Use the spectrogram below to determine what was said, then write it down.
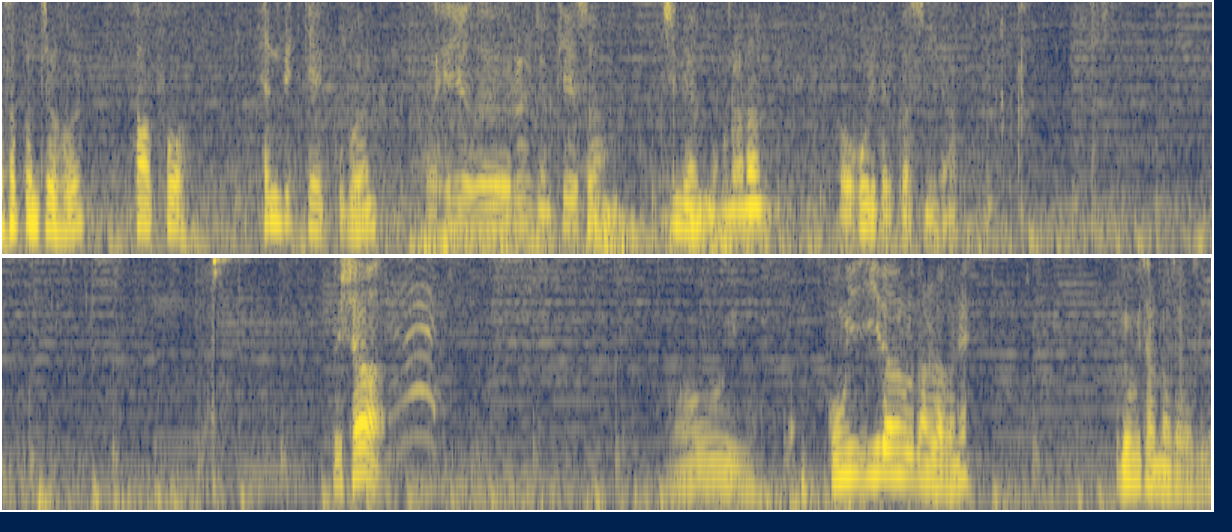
다섯 번째 홀, 파4, 핸디캡 9번. 해저드를 좀 피해서 치면 무난한 어, 홀이 될 것 같습니다. 굿샷! 어우, 이거. 공이 2단으로 날아가네. 너무 잘 맞아가지고.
